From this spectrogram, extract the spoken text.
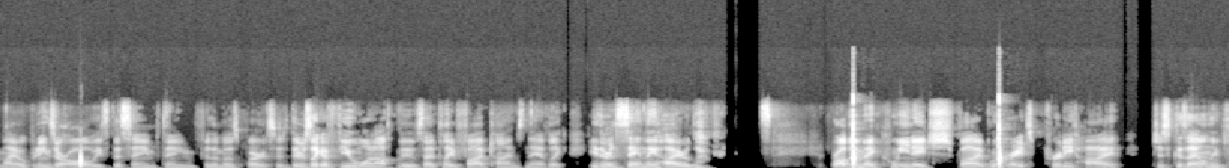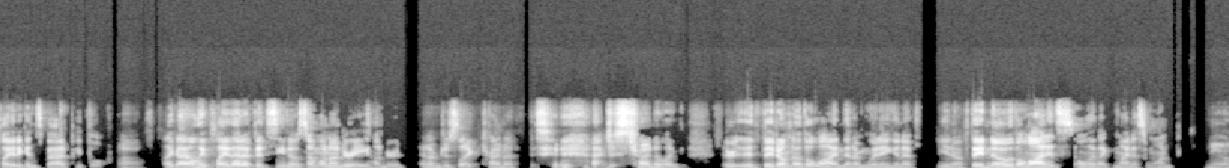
My openings are always the same thing for the most part. So there's like a few one off moves I played five times and they have like either insanely high or low rates. Probably my queen h5 win rate's pretty high just because I only play it against bad people. Uh, Like I only play that if it's you know someone under 800 and I'm just like trying to I'm just trying to like if they don't know the line then I'm winning and if you know if they know the line it's only like minus 1. yeah.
